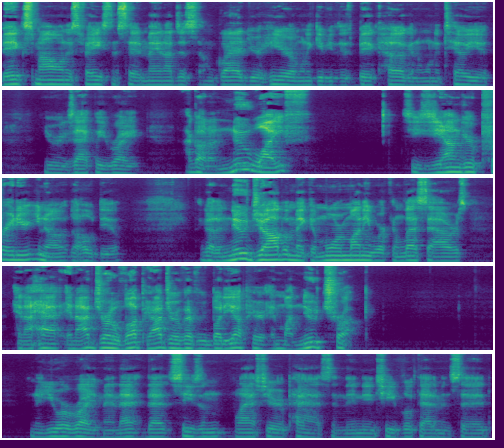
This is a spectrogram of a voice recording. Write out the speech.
big smile on his face and said, "Man, I just I'm glad you're here. I want to give you this big hug and I want to tell you you're exactly right. I got a new wife. She's younger, prettier, you know, the whole deal. I got a new job. I'm making more money, working less hours, and I had and I drove up here. I drove everybody up here in my new truck. You know, you were right, man. That that season last year passed, and the Indian chief looked at him and said,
